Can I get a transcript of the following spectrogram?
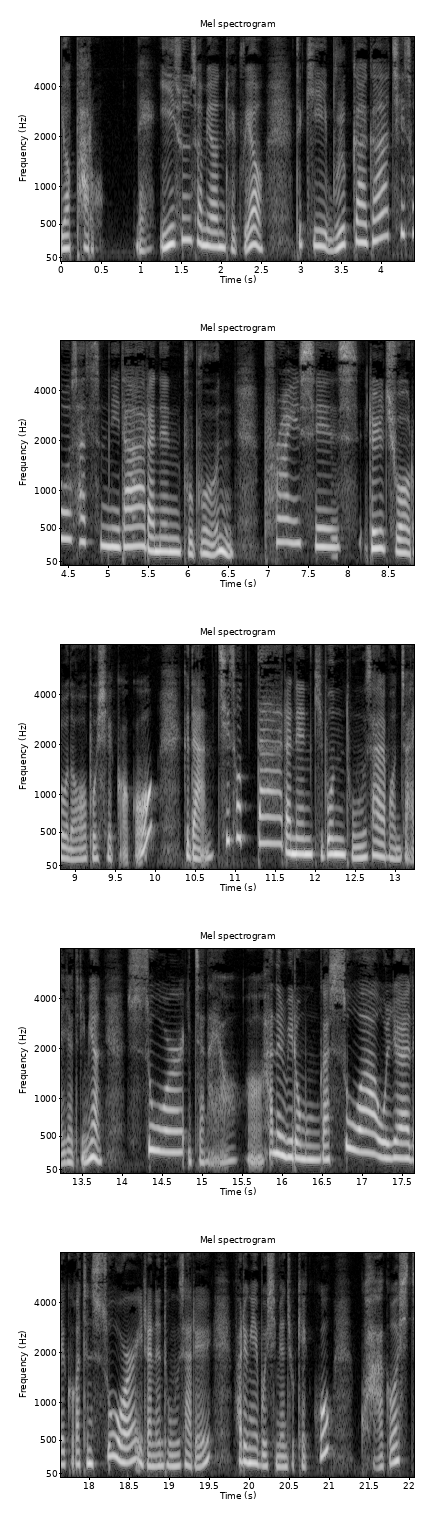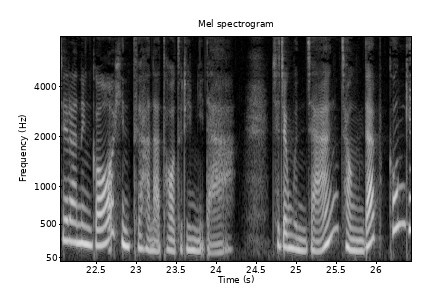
여파로. 네, 이 순서면 되고요. 특히 물가가 치솟았습니다 라는 부분 prices를 주어로 넣어 보실 거고 그다음 치솟다 라는 기본 동사 먼저 알려 드리면 soar 있잖아요. 어, 하늘 위로 뭔가 쏘아 올려야 될 것 같은 soar 이라는 동사를 활용해 보시면 좋겠고 과거 시제라는 거 힌트 하나 더 드립니다. 최종 문장 정답 공개!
